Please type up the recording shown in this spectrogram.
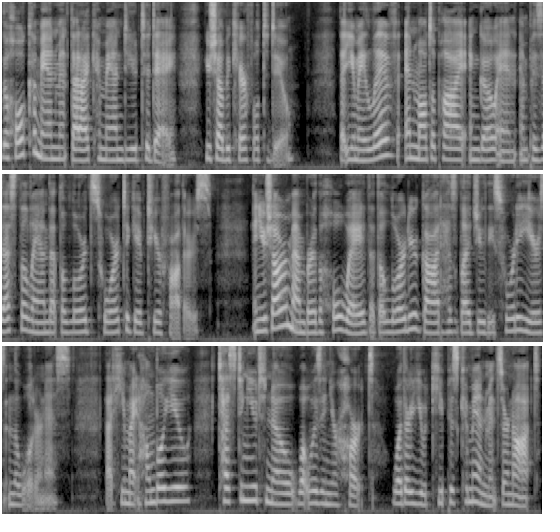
the whole commandment that I command you today, you shall be careful to do, that you may live and multiply and go in and possess the land that the Lord swore to give to your fathers. And you shall remember the whole way that the Lord your God has led you these forty years in the wilderness, that he might humble you, testing you to know what was in your heart, whether you would keep his commandments or not.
